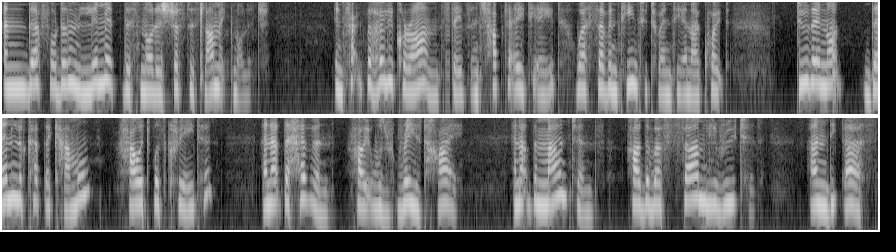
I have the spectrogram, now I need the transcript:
and therefore doesn't limit this knowledge just to Islamic knowledge. In fact, the Holy Quran states in chapter 88, verse 17 to 20, and I quote, Do they not then look at the camel, how it was created, and at the heaven, how it was raised high, and at the mountains, how they were firmly rooted, and the earth,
